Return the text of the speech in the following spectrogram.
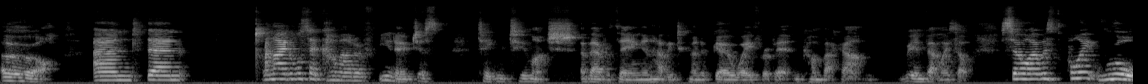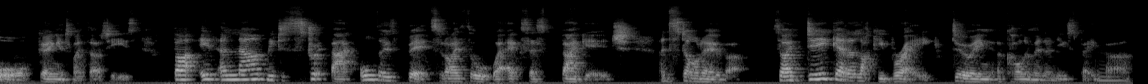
ugh. And then, and I'd also come out of, you know, just taking too much of everything and having to kind of go away for a bit and come back out and reinvent myself. So I was quite raw going into my 30s, but it allowed me to strip back all those bits that I thought were excess baggage and start over. So I did get a lucky break doing a column in a newspaper,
